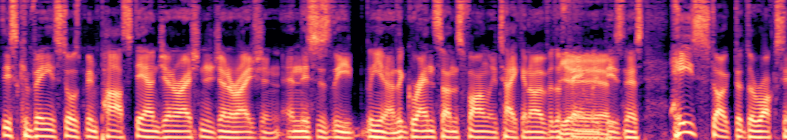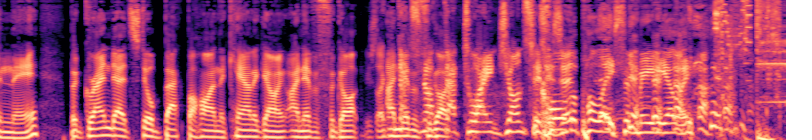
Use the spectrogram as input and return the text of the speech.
this convenience store's been passed down generation to generation, and this is the you know the grandson's finally taken over the Yeah, family yeah. business. He's stoked that the rock's in there, but granddad's still back behind the counter going, "I never forgot. He's like, I That's never not forgot." that Dwayne Johnson, Call is the police immediately.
